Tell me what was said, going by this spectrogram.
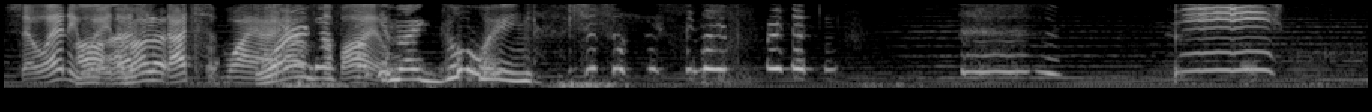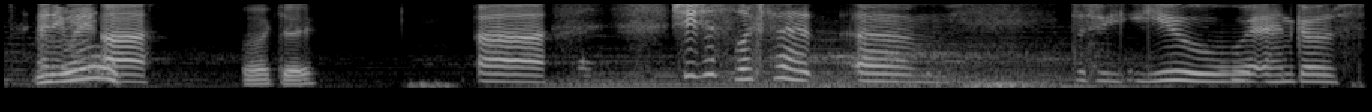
So anyway, Uh, that's a- that's why I Where have the the fuck vial. am I going? I just want to see my friends. Anyway, uh, Okay. uh, she just looks at um, just you and goes,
